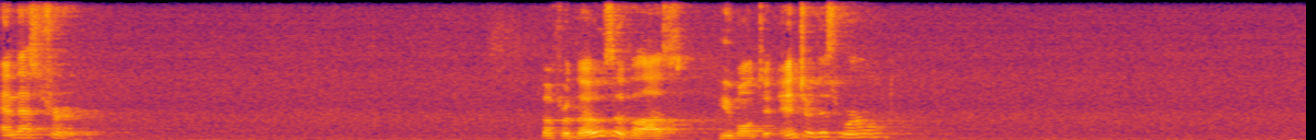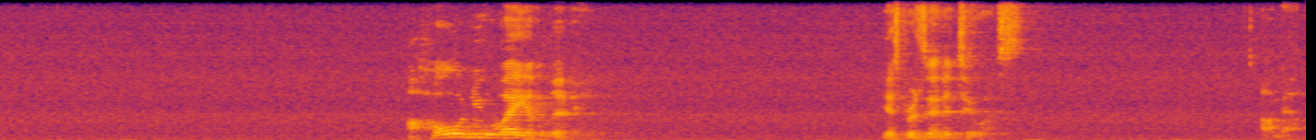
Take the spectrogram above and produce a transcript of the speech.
And that's true. But for those of us who want to enter this world, a whole new way of living is presented to us. Amen.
